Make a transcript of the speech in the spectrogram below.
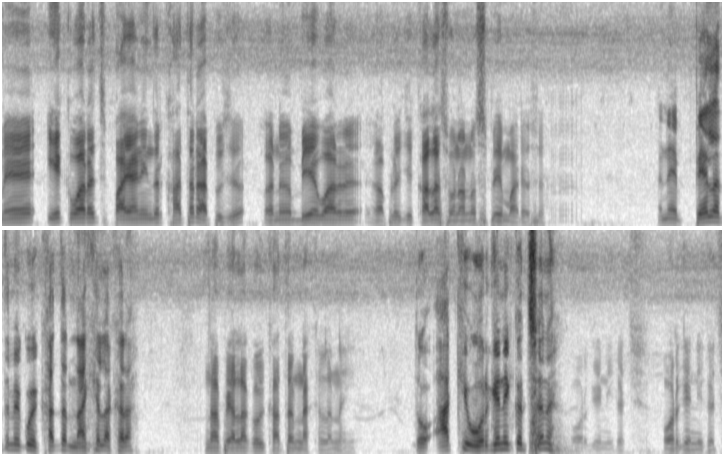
મેં એક વાર જ પાયાની અંદર ખાતર આપ્યું છે અને બે વાર આપણે જે કાલા સોનાનો સ્પ્રે માર્યો છે. અને પહેલાં તમે કોઈ ખાતર નાખેલા ખરા? ના પહેલાં કોઈ ખાતર નાખેલા નહીં. તો આખી ઓર્ગેનિક જ છે ને? ઓર્ગેનિક જ ઓર્ગેનિક જ.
